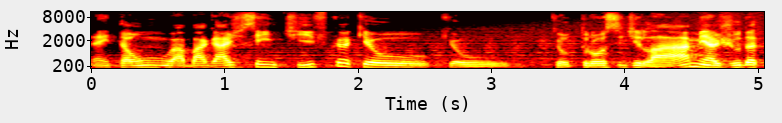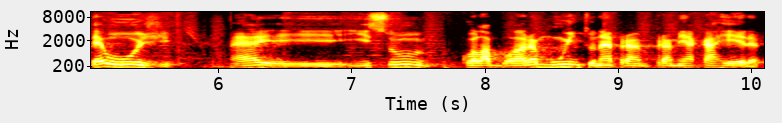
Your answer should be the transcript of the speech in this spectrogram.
Né? Então, a bagagem científica que eu, que, eu, que eu trouxe de lá me ajuda até hoje. Né? E isso colabora muito né, para a minha carreira.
